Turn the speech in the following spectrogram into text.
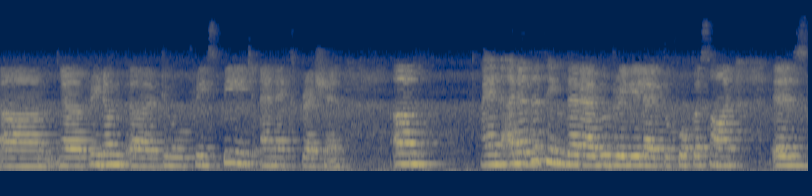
um, uh, freedom to free speech and expression. Um, and another thing that I would really like to focus on is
